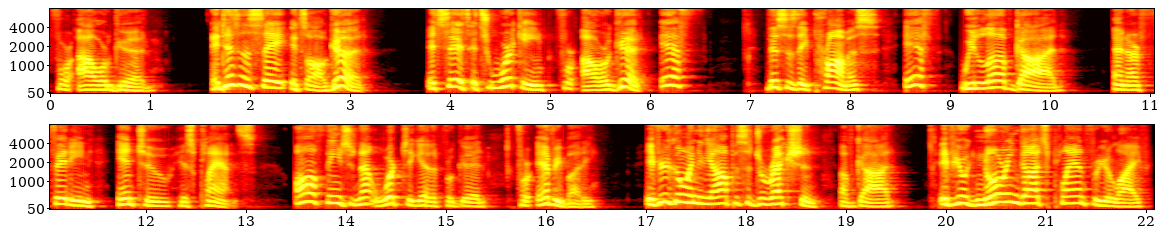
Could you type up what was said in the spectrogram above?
for our good. It doesn't say it's all good, it says it's working for our good. If this is a promise, if we love God and are fitting into his plans. All things do not work together for good for everybody. If you're going in the opposite direction of God, if you're ignoring God's plan for your life,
